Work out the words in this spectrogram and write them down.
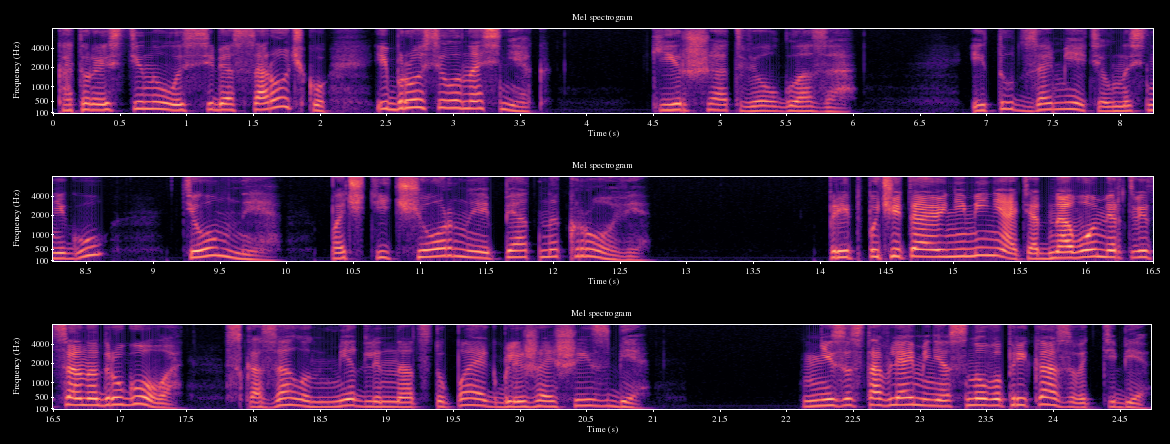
которая стянула с себя сорочку и бросила на снег. Кирши отвел глаза. И тут заметил на снегу темные, почти черные пятна крови. «Предпочитаю не менять одного мертвеца на другого», — сказал он, медленно отступая к ближайшей избе. «Не заставляй меня снова приказывать тебе.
